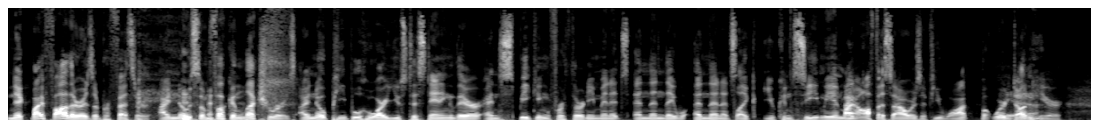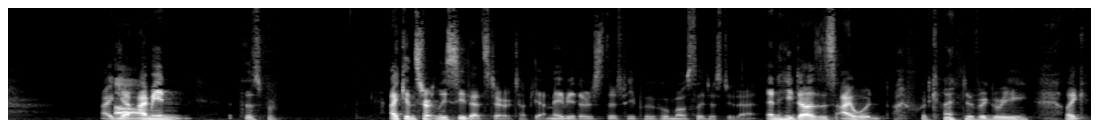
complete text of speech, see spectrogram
Nick, my father is a professor. I know some fucking lecturers. I know people who are used to standing there and speaking for 30 minutes and then they and then it's like you can see me in my office hours if you want, but we're done here. I get. I Um, mean, this. I can certainly see that stereotype. Yeah, maybe there's there's people who mostly just do that, and he does. This I would I would kind of agree. Like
